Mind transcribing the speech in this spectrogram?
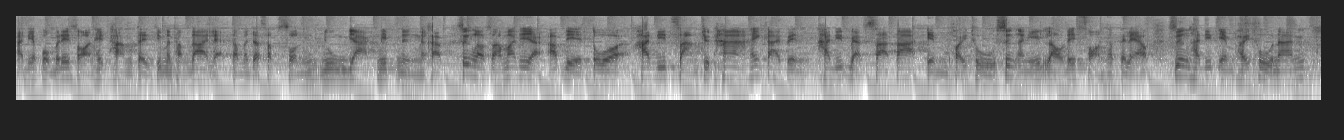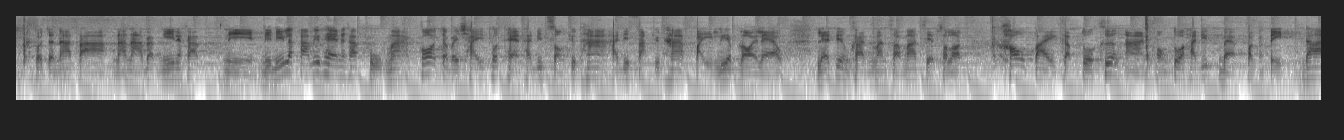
อันนี้ผมไม่ได้สอนให้ทำแต่จริงมันทำได้แหละ แต่มันจะซับซ้อนยุ่งยากนิดหนึ่งนะครับ ซึ่งเราสามารถที่จะอัปเดตตัวฮาร์ดดิสก์3.5 ให้กลายเป็นฮาร์ดดิสก์แบบ SATA M.2 ซึ่งอันนี้เราได้สอนกันไปแล้ว ซึ่งฮาร์ดดิสก์ M.2 นั้นก็จะหน้าตาหนาๆแบบนี้นะครับนี่เดี๋ยวนี้ราคาไม่แพงนะครับถูกมากก็จะไปใช้ทดแทนฮาร์ดดิสก์2.5ฮาร์ดดิสก์3.5 ไปเรียบร้อยแล้ว และที่สำคัญมันสามารถเสียบสล็อต เข้าไปกับตัวเครื่องอ่านของตัวฮาร์ดดิสก์แบบปกติได้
